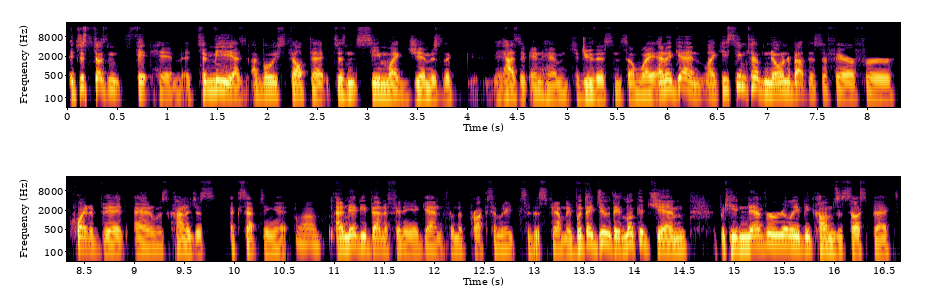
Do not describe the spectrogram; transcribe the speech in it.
it just doesn't fit him. to me, as I've always felt that it doesn't seem like Jim is the has it in him to do this in some way. And again, like he seemed to have known about this affair for quite a bit and was kind of just accepting it wow. and maybe benefiting again from the proximity to this family. But they do. They look at Jim, but he never really becomes a suspect.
